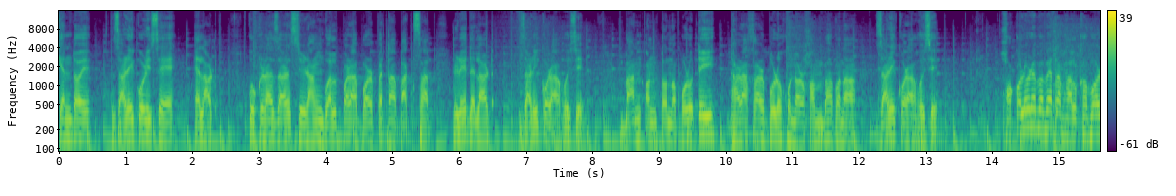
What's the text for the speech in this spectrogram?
কেন্দ্ৰই জাৰি কৰিছে এলাৰ্ট। কোকৰাঝাৰ চিৰাং গোৱালপাৰা বৰপেটা বাক্সাত ৰেড এলাৰ্ট জাৰি কৰা হৈছে। বান অন্ত নপৰোঁতেই ধাৰাসাৰ বৰষুণৰ সম্ভাৱনা জাৰি কৰা হৈছে। সকলোৰে বাবে এটা ভাল খবৰ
